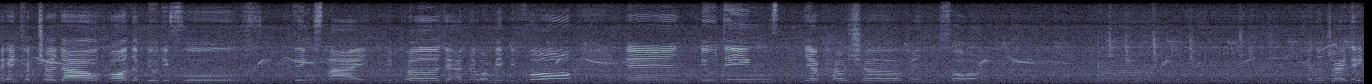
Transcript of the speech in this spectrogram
I can capture down all the beautiful things like people that I never met before and buildings, their culture and so on. Energetic.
